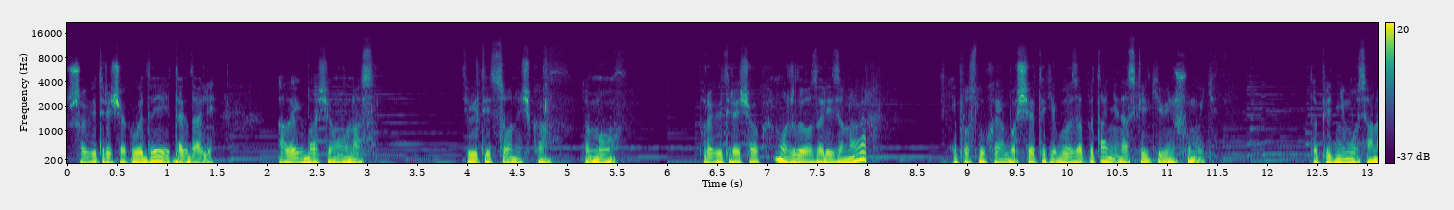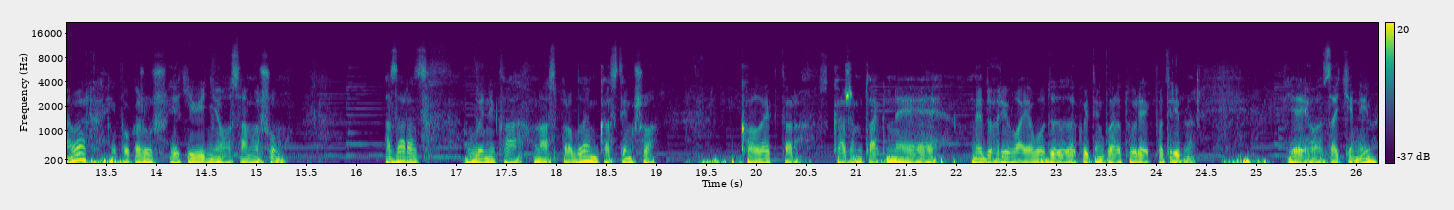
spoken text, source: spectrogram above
що вітрячок видає і так далі. Але як бачимо, у нас світить сонечко, тому про вітрячок, можливо, заліземо наверх і послухаємо, бо ще такі були запитання, наскільки він шумить. То піднімуся наверх і покажу, який від нього саме шум. А зараз виникла у нас проблемка з тим, що колектор, скажімо так, не, не догріває воду до такої температури, як потрібно. Я його затінив,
